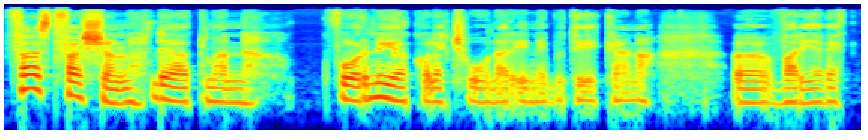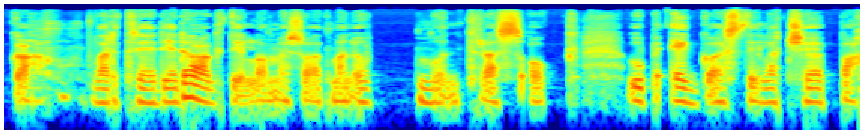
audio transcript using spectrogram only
Fast fashion, det är att man får nya kollektioner in i butikerna uh, varje vecka, var tredje dag till och med så att man upp uppmuntras och uppeggas till att köpa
